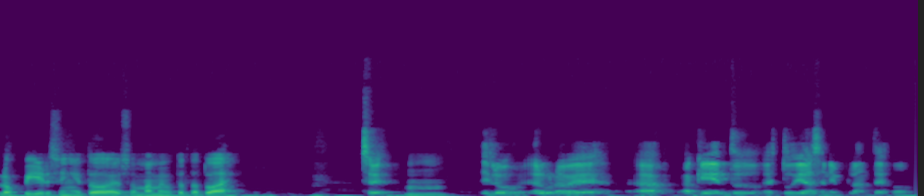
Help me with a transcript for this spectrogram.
los piercing y todo eso. Más me gusta el tatuaje. Sí. Mm. ¿Y lo, alguna vez aquí en tu estudio hacen implantes o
